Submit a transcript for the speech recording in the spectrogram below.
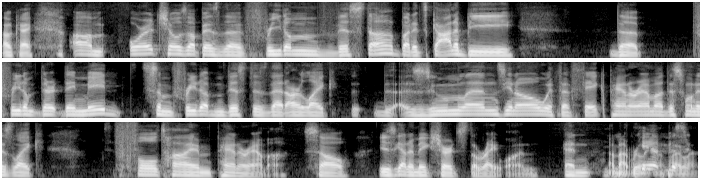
Okay. Um, or it shows up as the Freedom Vista, but it's got to be the Freedom. They they made some Freedom Vistas that are like zoom lens, you know, with a fake panorama. This one is like full time panorama. So you just got to make sure it's the right one. And I'm not really gonna buy one.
